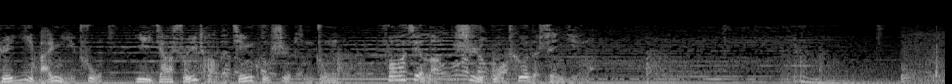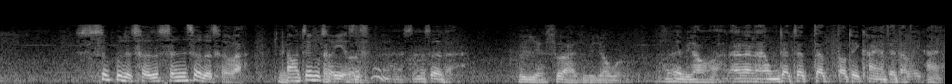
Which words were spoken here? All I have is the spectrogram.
约一百米处一家水厂的监控视频中，发现了事故车的身影。事故的车是深色的车吧？然后这部车也是深色的。这颜色还是比较稳。颜色比较稳。来来来，我们再再再倒退看一下，再倒退看一下。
